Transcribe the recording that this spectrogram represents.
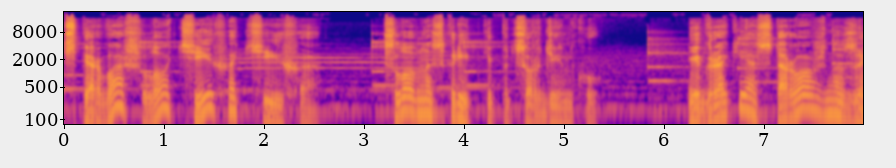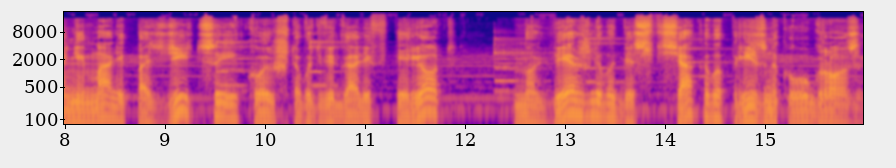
Сперва шло тихо-тихо, словно скрипки под сурдинку. Игроки осторожно занимали позиции, кое-что выдвигали вперед, но вежливо, без всякого признака угрозы.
